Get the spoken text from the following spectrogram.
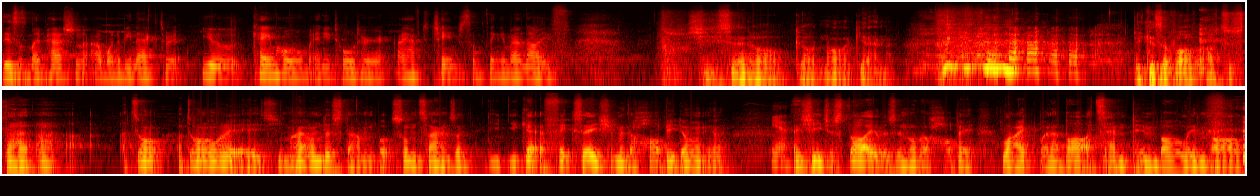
this is my passion. I want to be an actor. You came home and you told her, I have to change something in my life. She said, "Oh God, not again." because I've, I've, just, I, I, I don't, I don't know what it is. You might understand, but sometimes like, you, you get a fixation with a hobby, don't you? Yes. And she just thought it was another hobby, like when I bought a 10 pin bowling ball,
